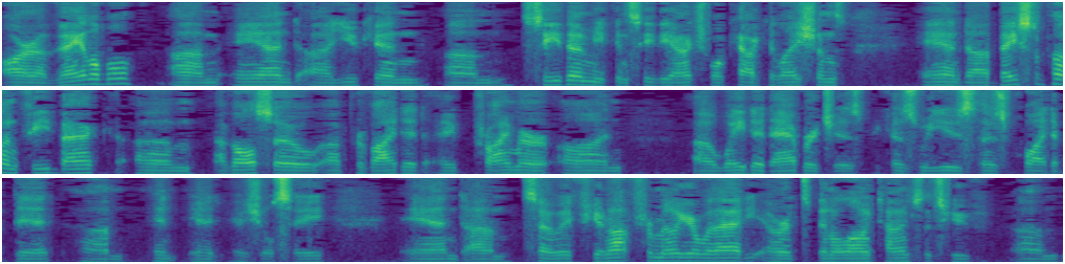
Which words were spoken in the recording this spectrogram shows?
are available um, and uh, you can um, see them. You can see the actual calculations. And uh, based upon feedback, um, I've also uh, provided a primer on uh, weighted averages because we use those quite a bit, um, in, in, as you'll see. And um, so if you're not familiar with that or it's been a long time since you've um,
